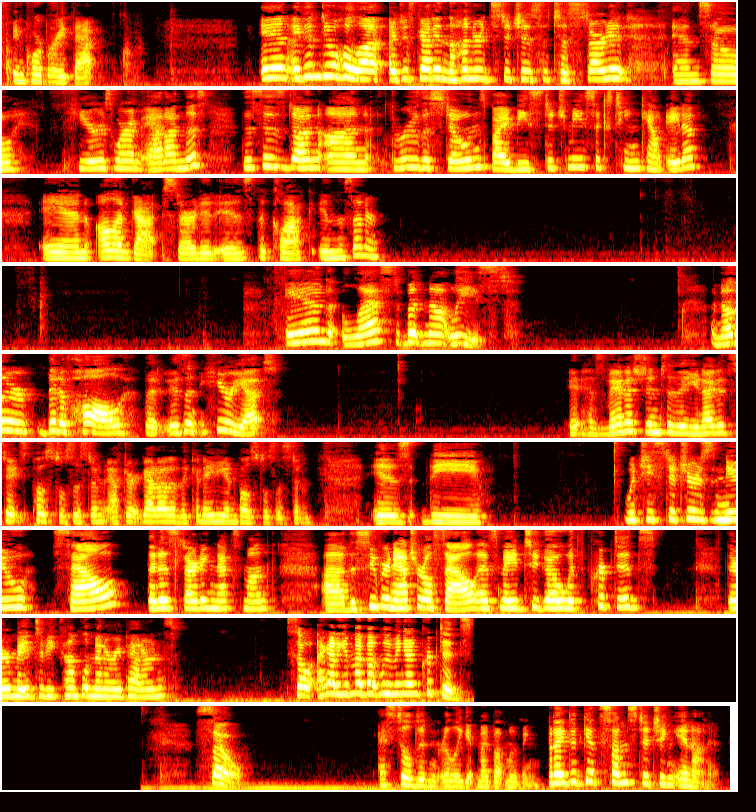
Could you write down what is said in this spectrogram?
incorporate that. And I didn't do a whole lot. I just got in the 100 stitches to start it. And so here's where I'm at on this. This is done on Through the Stones by Be Stitch Me 16 count Aida. And all I've got started is the clock in the center. And last but not least, another bit of haul that isn't here yet. It has vanished into the United States postal system after it got out of the Canadian postal system, is the Witchy Stitcher's new Sal that is starting next month. Uh, the Supernatural Sal is made to go with cryptids. They're made to be complementary patterns. So I gotta get my butt moving on cryptids. So I still didn't really get my butt moving, but I did get some stitching in on it.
